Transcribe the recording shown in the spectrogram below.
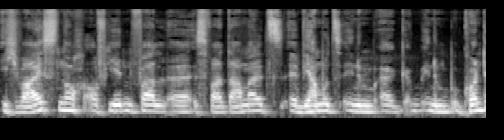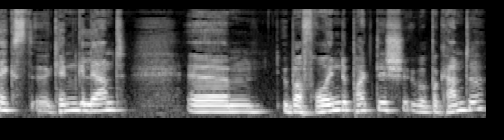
ich weiß noch auf jeden Fall, äh, es war damals, äh, wir haben uns in einem, äh, in einem Kontext äh, kennengelernt, ähm, über Freunde praktisch, über Bekannte.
